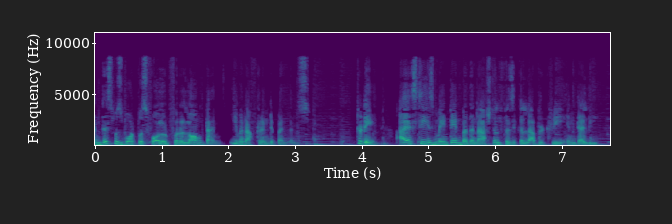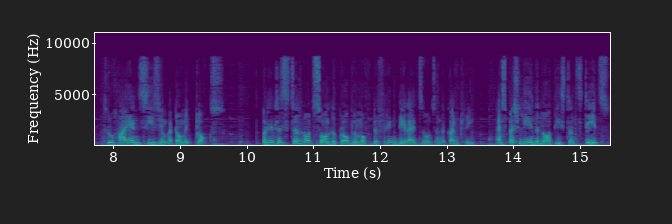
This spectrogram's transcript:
And this was what was followed for a long time, even after independence. Today, IST is maintained by the National Physical Laboratory in Delhi through high-end cesium atomic clocks. But it has still not solved the problem of differing daylight zones in the country, especially in the northeastern states,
